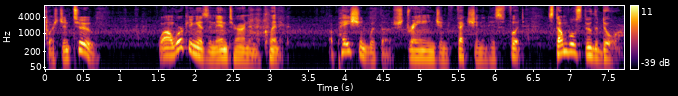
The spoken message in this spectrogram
Question two. While working as an intern in a clinic, a patient with a strange infection in his foot stumbles through the door.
